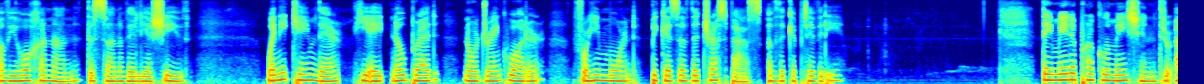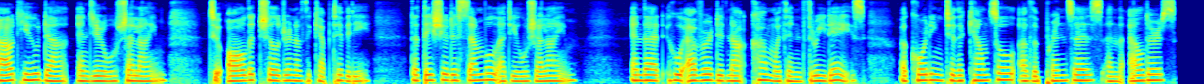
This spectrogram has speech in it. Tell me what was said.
of Jehohanan the son of Eliashiv. When he came there, he ate no bread nor drank water, for he mourned because of the trespass of the captivity. They made a proclamation throughout Yehudah and Jerusalem to all the children of the captivity that they should assemble at Jerusalem and that whoever did not come within three days, according to the counsel of the princes and the elders,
